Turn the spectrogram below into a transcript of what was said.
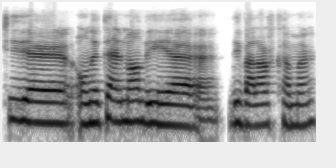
puis euh, on a tellement des, des valeurs communes.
